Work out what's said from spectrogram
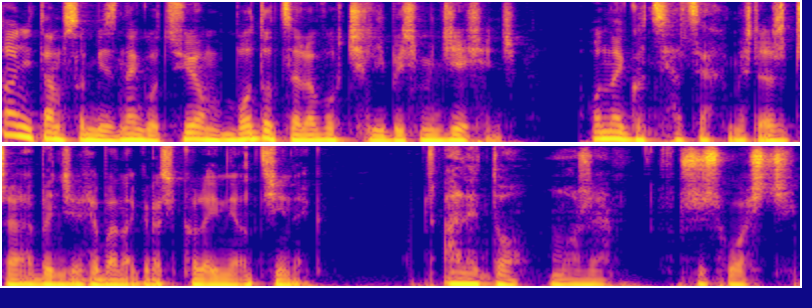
no oni tam sobie znegocjują, bo docelowo chcielibyśmy 10. O negocjacjach myślę, że trzeba będzie chyba nagrać kolejny odcinek. Ale to może w przyszłości.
